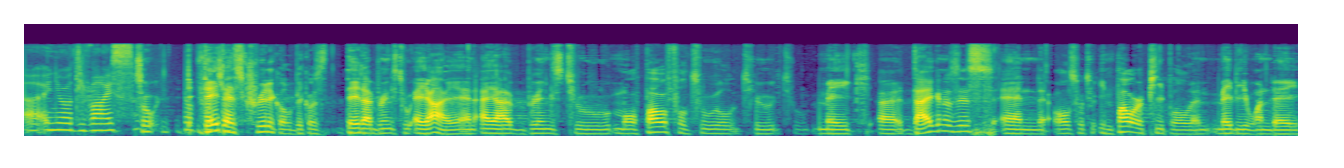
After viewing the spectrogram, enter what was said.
uh, in your device? So data is critical because data brings to AI and AI brings to more powerful tool to, to make uh, diagnosis and also to empower people and maybe one day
